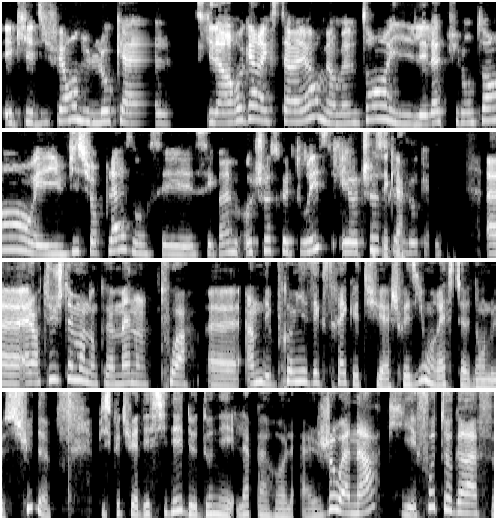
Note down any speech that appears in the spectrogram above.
et qui est différent du local. Parce qu'il a un regard extérieur, mais en même temps, il est là depuis longtemps et il vit sur place, donc c'est c'est quand même autre chose que le touriste et autre chose que le local. Euh, alors tu justement, donc euh, Manon, toi, euh, un des premiers extraits que tu as choisi, on reste dans le sud, puisque tu as décidé de donner la parole à Johanna, qui est photographe,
